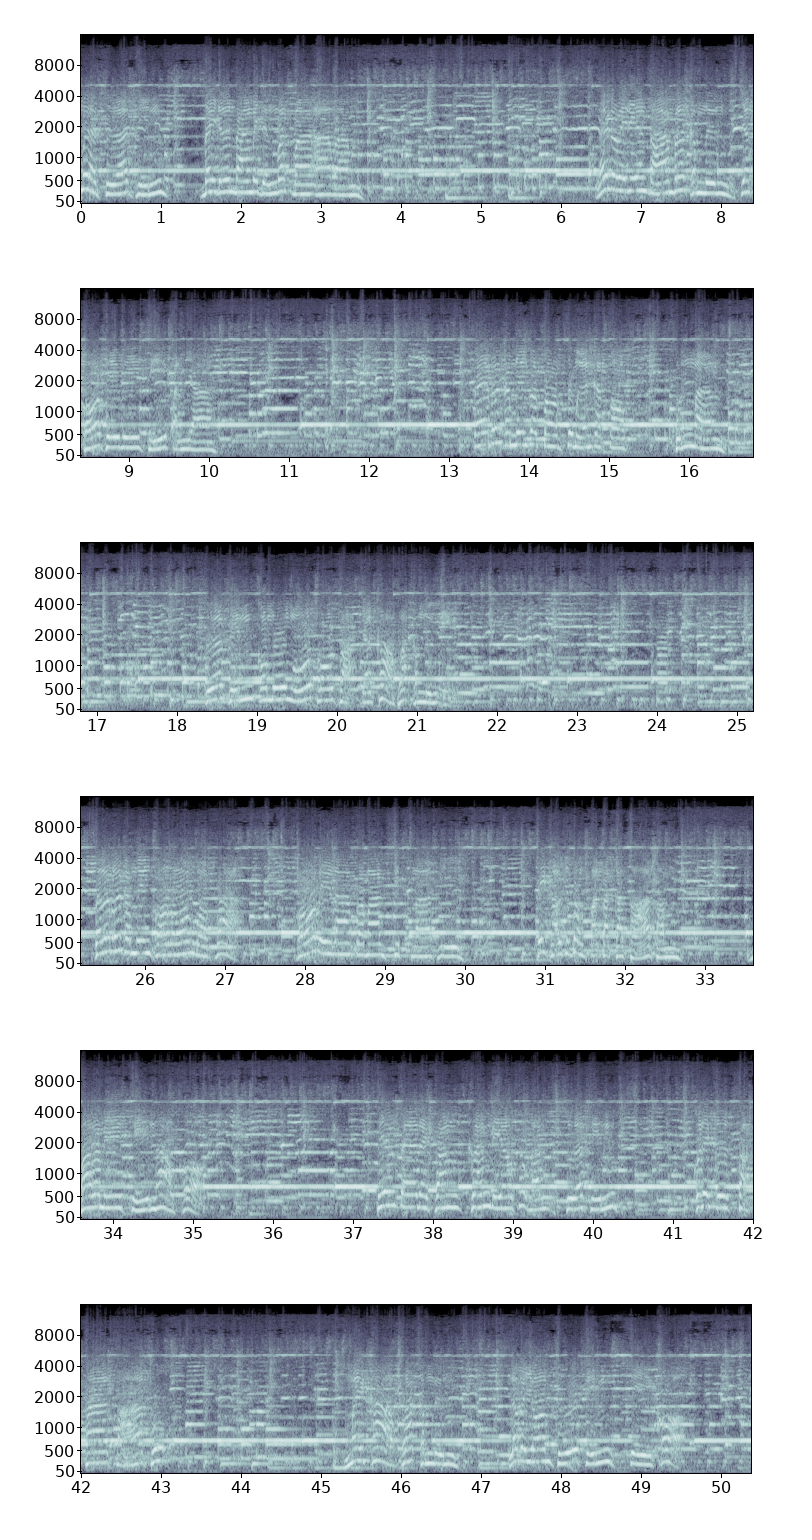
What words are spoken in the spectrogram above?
เมื่อเสือสินได้เดินทางไปถึงวัดมาอารามแล้วก็ไปเรียนถามพระคำนึงจะขอเทวีสีปัญญา แต่พระคำนึงก็ตอบเสมือนกับตอบขุนมารเสือสินก็โมโหโทสะจะฆ่าพระคำนึงอีก นาทีที่เขาจะต้องปาตกถาทำบารมีศีห้าข้อ เพียงแต่ได้ครั้งครั้งเดียวเท่านั้นเสือศีลก็ได้เกิดศรัทธาสาธุไม่ฆ่าพระคำนึง แล้วก็ยอมถือศีลสี่ข้อ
